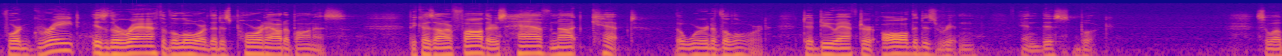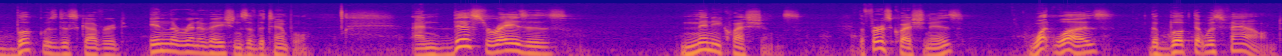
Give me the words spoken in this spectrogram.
For great is the wrath of the Lord that is poured out upon us, because our fathers have not kept the word of the Lord to do after all that is written in this book. So a book was discovered in the renovations of the temple. And this raises many questions. The first question is what was the book that was found?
